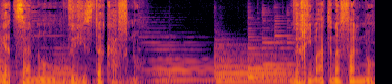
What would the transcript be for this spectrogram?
יצאנו והזדקפנו. וכמעט נפלנו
